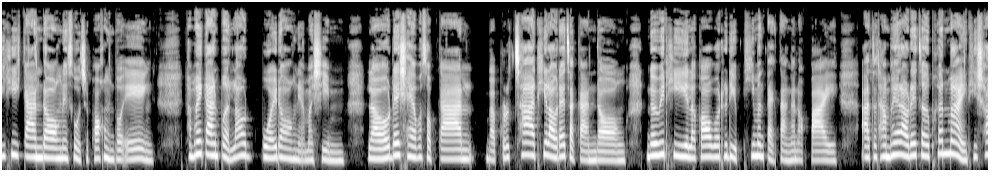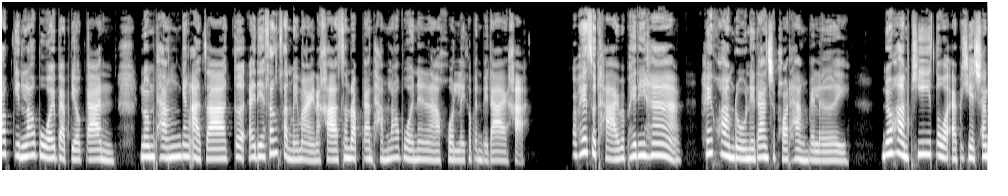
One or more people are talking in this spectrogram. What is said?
วิธีการดองในสูตรเฉพาะของตัวเองทำให้การเปิดเหล้าบวยดองเนี่ยมาชิม แล้วได้แชร์ประสบการณ์แบบรสชาติที่เราได้จากการดอง ด้วยวิธีแล้วก็วัตถุดิบที่มันแตกต่างกันออกไป อาจจะทำให้เราได้เจอเพื่อนใหม่ที่ชอบกินเหล้าบวยแบบเดียวกันรวมทั้งยังอาจจะเกิดไอเดียสร้างสรรค์ใหม่ๆนะคะสำหรับการทำเหล้าบวยในอนาคตเลยก็เป็นไปได้ค่ะ ประเภทสุดท้ายประเภทที่ 5 ให้ความรู้ในด้านเฉพาะทางไปเลย ด้วยความที่ตัวแอปพลิเคชัน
